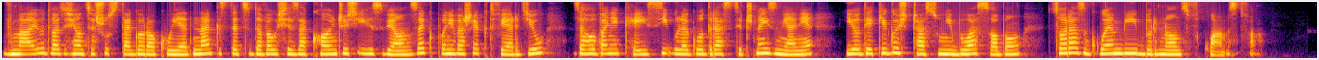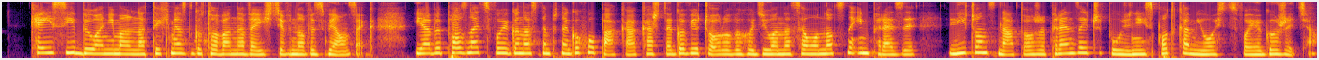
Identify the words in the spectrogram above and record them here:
W maju 2006 roku jednak zdecydował się zakończyć ich związek, ponieważ, jak twierdził, zachowanie Casey uległo drastycznej zmianie i od jakiegoś czasu nie była sobą, coraz głębiej brnąc w kłamstwa. Casey była niemal natychmiast gotowa na wejście w nowy związek i aby poznać swojego następnego chłopaka, każdego wieczoru wychodziła na całonocne imprezy, licząc na to, że prędzej czy później spotka miłość swojego życia.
